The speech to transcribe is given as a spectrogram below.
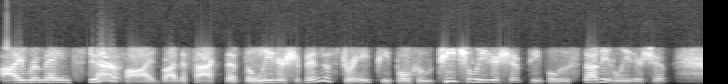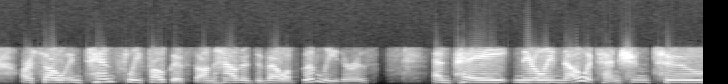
I remain stupefied by the fact that the leadership industry, people who teach leadership, people who study leadership, are so intensely focused on how to develop good leaders and pay nearly no attention to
